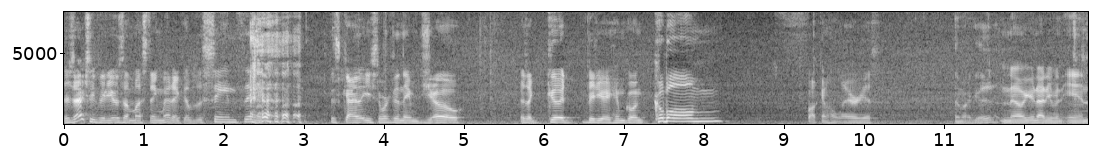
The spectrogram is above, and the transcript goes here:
There's actually videos on MustangMedic of the same thing. this guy that used to work there named Joe. There's a good video of him going, Kabong! Fucking hilarious. Am I good? No, you're not even in.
